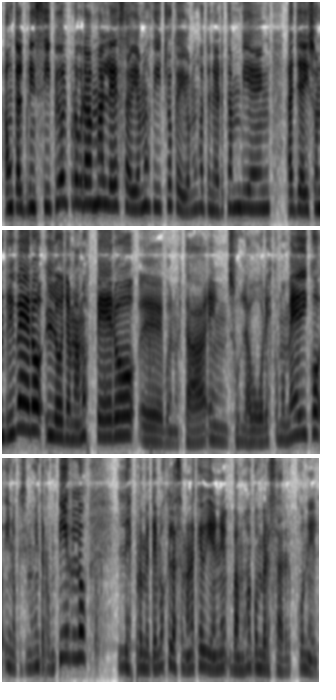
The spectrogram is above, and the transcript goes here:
Aunque al principio del programa les habíamos dicho que íbamos a tener también a Jason Rivero, lo llamamos, pero eh, bueno, está en sus labores como médico y no quisimos interrumpirlo les prometemos que la semana que viene vamos a conversar con él.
